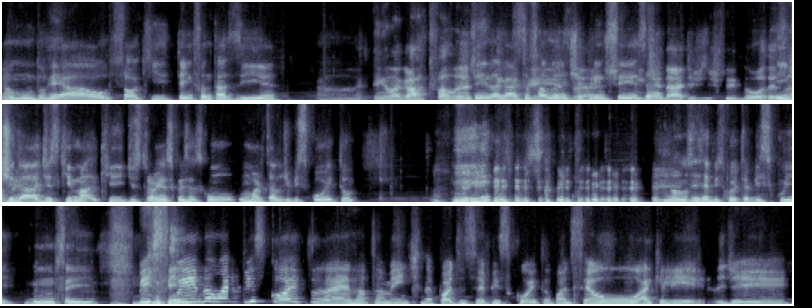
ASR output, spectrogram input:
É um mundo real, só que tem fantasia. Ah, tem lagarto falante. Tem lagarto falante, princesa. Entidades destruidoras. Entidades que, que destroem as coisas com um martelo de biscoito. E. não, não sei se é biscoito, é biscuit. Não sei. Biscuit Enfim. não é biscoito, é exatamente, né? Pode ser biscoito ou pode ser o, aquele de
